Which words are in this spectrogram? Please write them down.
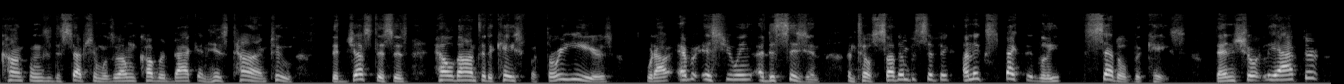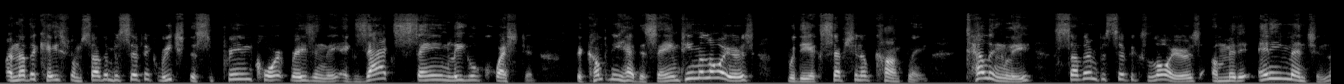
Conkling's deception was uncovered back in his time, too. The justices held on to the case for three years without ever issuing a decision until Southern Pacific unexpectedly settled the case. Then, shortly after, another case from Southern Pacific reached the Supreme Court raising the exact same legal question. The company had the same team of lawyers, with the exception of Conkling. Tellingly, Southern Pacific's lawyers omitted any mention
